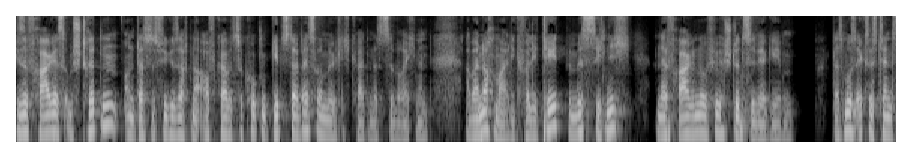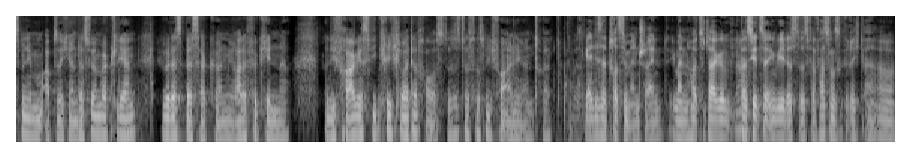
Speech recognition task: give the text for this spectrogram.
Diese Frage ist umstritten und das ist, wie gesagt, eine Aufgabe zu gucken, gibt es da bessere Möglichkeiten, das zu berechnen. Aber nochmal, die Qualität bemisst sich nicht an der Frage nur, wie viel Stütze wir geben. Das muss Existenzminimum absichern. Das werden wir klären, wie wir das besser können, gerade für Kinder. Und die Frage ist, wie kriege ich Leute raus? Das ist das, was mich vor allen Dingen antreibt. Aber das Geld ist ja trotzdem entscheidend. Ich meine, heutzutage passiert es ja irgendwie, dass das Verfassungsgericht äh,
